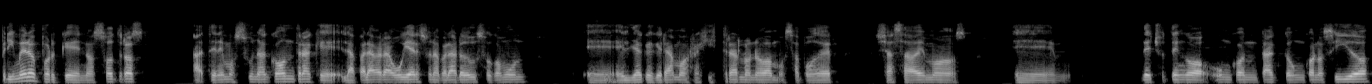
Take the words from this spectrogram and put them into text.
primero porque nosotros Ah, tenemos una contra que la palabra wear es una palabra de uso común. Eh, el día que queramos registrarlo no vamos a poder, ya sabemos, eh, de hecho tengo un contacto, un conocido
